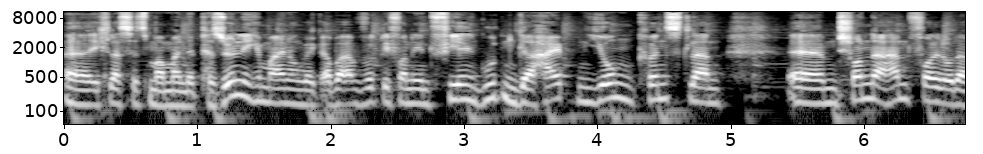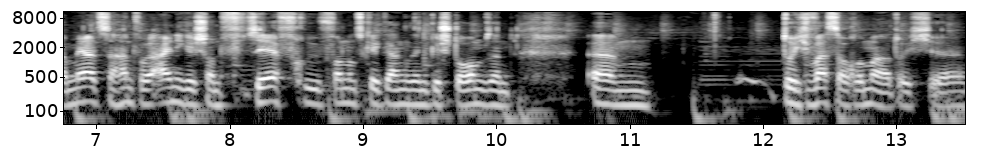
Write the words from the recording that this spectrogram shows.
äh, ich lasse jetzt mal meine persönliche Meinung weg, aber wirklich von den vielen guten, gehypten jungen Künstlern ähm, schon eine Handvoll oder mehr als eine Handvoll, einige schon sehr früh von uns gegangen sind, gestorben sind. Ähm, durch was auch immer, durch, äh,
